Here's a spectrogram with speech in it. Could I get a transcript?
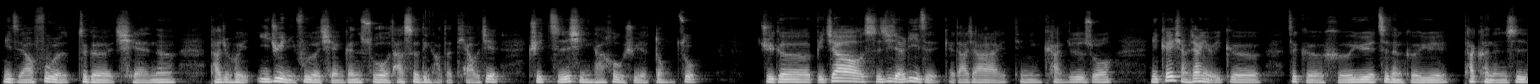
你只要付了这个钱呢，它就会依据你付的钱跟所有它设定好的条件去执行它后续的动作。举个比较实际的例子给大家来听听看，就是说，你可以想象有一个这个合约，智能合约，它可能是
